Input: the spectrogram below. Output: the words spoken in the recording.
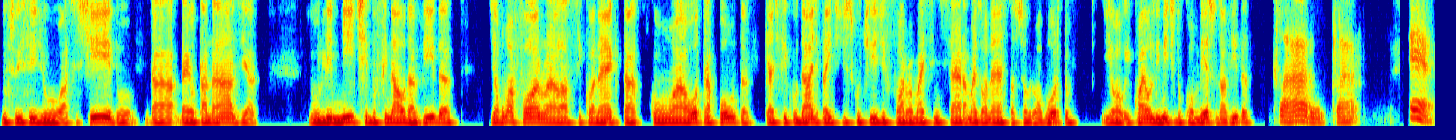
do suicídio assistido, da, da eutanásia, do limite do final da vida, de alguma forma ela se conecta com a outra ponta, que é a dificuldade para a gente discutir de forma mais sincera, mais honesta sobre o aborto? E, e qual é o limite do começo da vida? Claro, claro. É,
